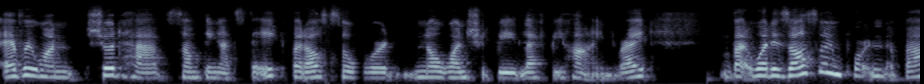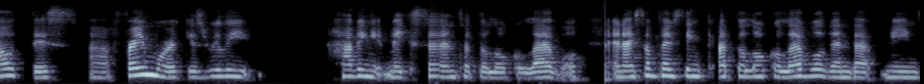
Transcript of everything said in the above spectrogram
everyone should have something at stake, but also where no one should be left behind, right? But what is also important about this uh, framework is really having it make sense at the local level. And I sometimes think at the local level, then that means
